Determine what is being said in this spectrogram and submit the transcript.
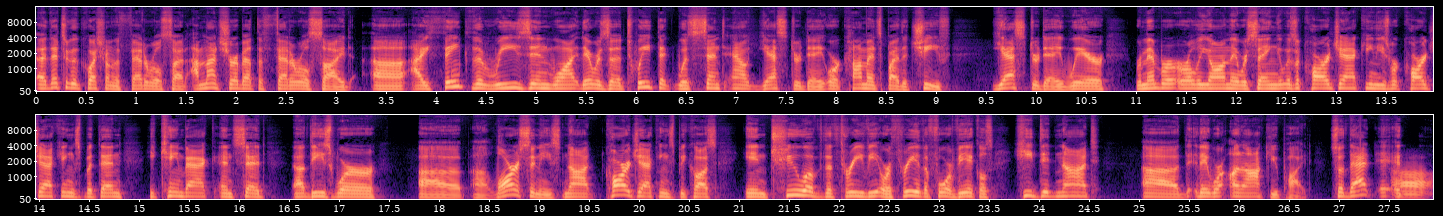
Uh, that's a good question on the federal side. I'm not sure about the federal side. Uh, I think the reason why there was a tweet that was sent out yesterday, or comments by the chief yesterday, where remember early on they were saying it was a carjacking. These were carjackings, but then he came back and said uh, these were uh, uh, larcenies, not carjackings, because in two of the three ve- or three of the four vehicles he did not. Uh, th- they were unoccupied. So that it- Ah.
